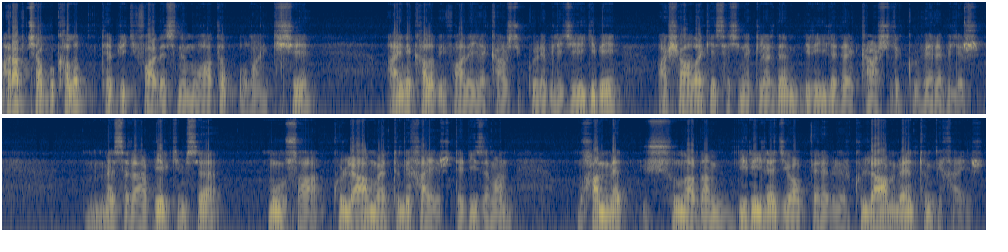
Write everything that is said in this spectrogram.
Arapça bu kalıp tebrik ifadesine muhatap olan kişi aynı kalıp ifadeyle karşılık verebileceği gibi aşağıdaki seçeneklerden biriyle de karşılık verebilir. Mesela bir kimse Musa kullam ventum bir hayır dediği zaman Muhammed şunlardan biriyle cevap verebilir. Kullam ventum bir hayır.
